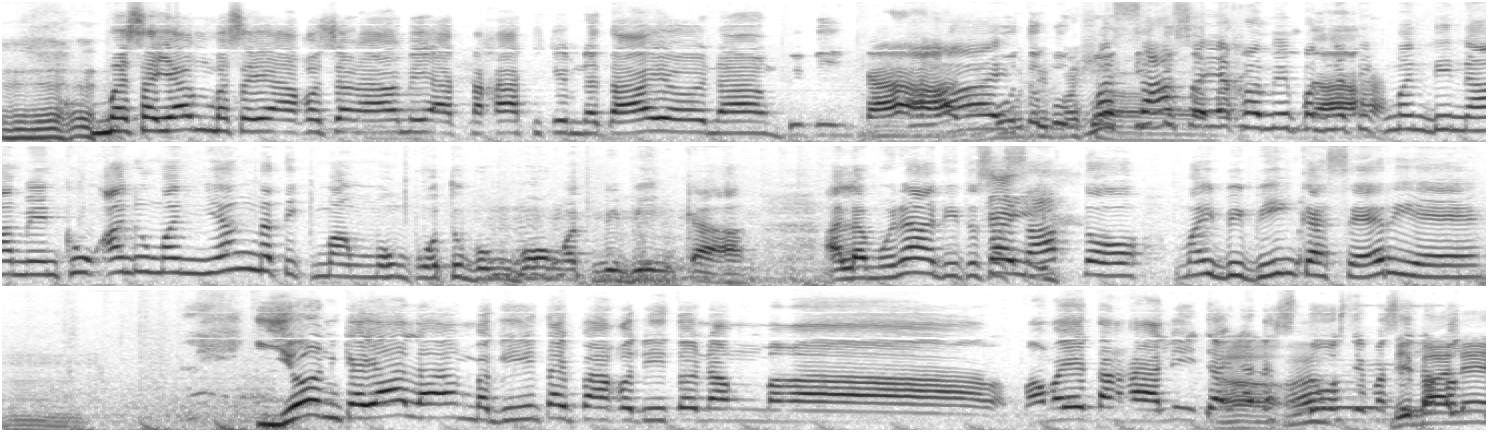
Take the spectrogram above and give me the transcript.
Masayang masaya ako sa amin at nakatikim na tayo ng bibingka at puto bongbong. Masasaya kami pag natikman din namin kung ano man yang natikmang mong puto bongbong at bibingka. Alam mo na, dito sa Kay... Sakto, may bibingka serye. Yun, kaya lang, maghihintay pa ako dito ng mga mamaya tanghali dahil Ah. alas 12 pa Di sila bale.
